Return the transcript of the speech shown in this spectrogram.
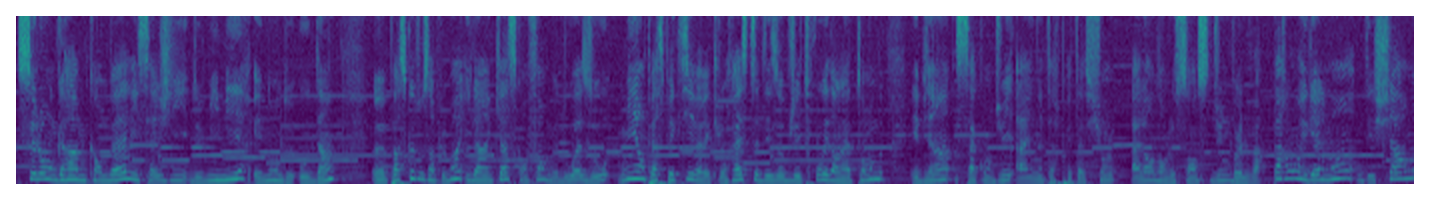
Selon Graham Campbell, il s'agit de Mimir et non de Odin, euh, parce que tout simplement il a un casque en forme d'oiseau, mis en perspective avec le reste des objets trouvés dans la tombe, eh bien ça conduit à une interprétation allant dans le sens d'une volva. Parlons également des charmes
